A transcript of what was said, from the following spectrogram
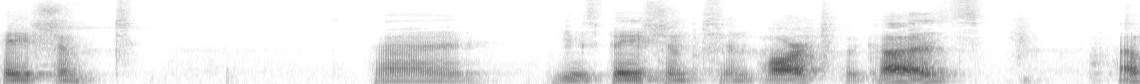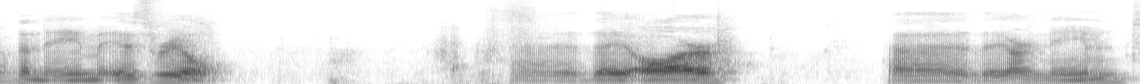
patient. Uh, he is patient in part because of the name Israel. Uh, they are uh, they are named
